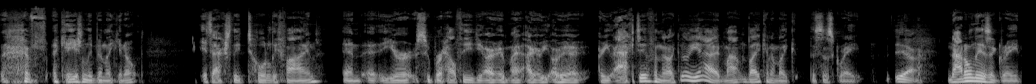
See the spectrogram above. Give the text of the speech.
have occasionally been like you know it's actually totally fine and uh, you're super healthy. Are, are, are, are, you active? And they're like oh yeah i mountain bike and i'm like this is great Yeah. Not only is it great,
